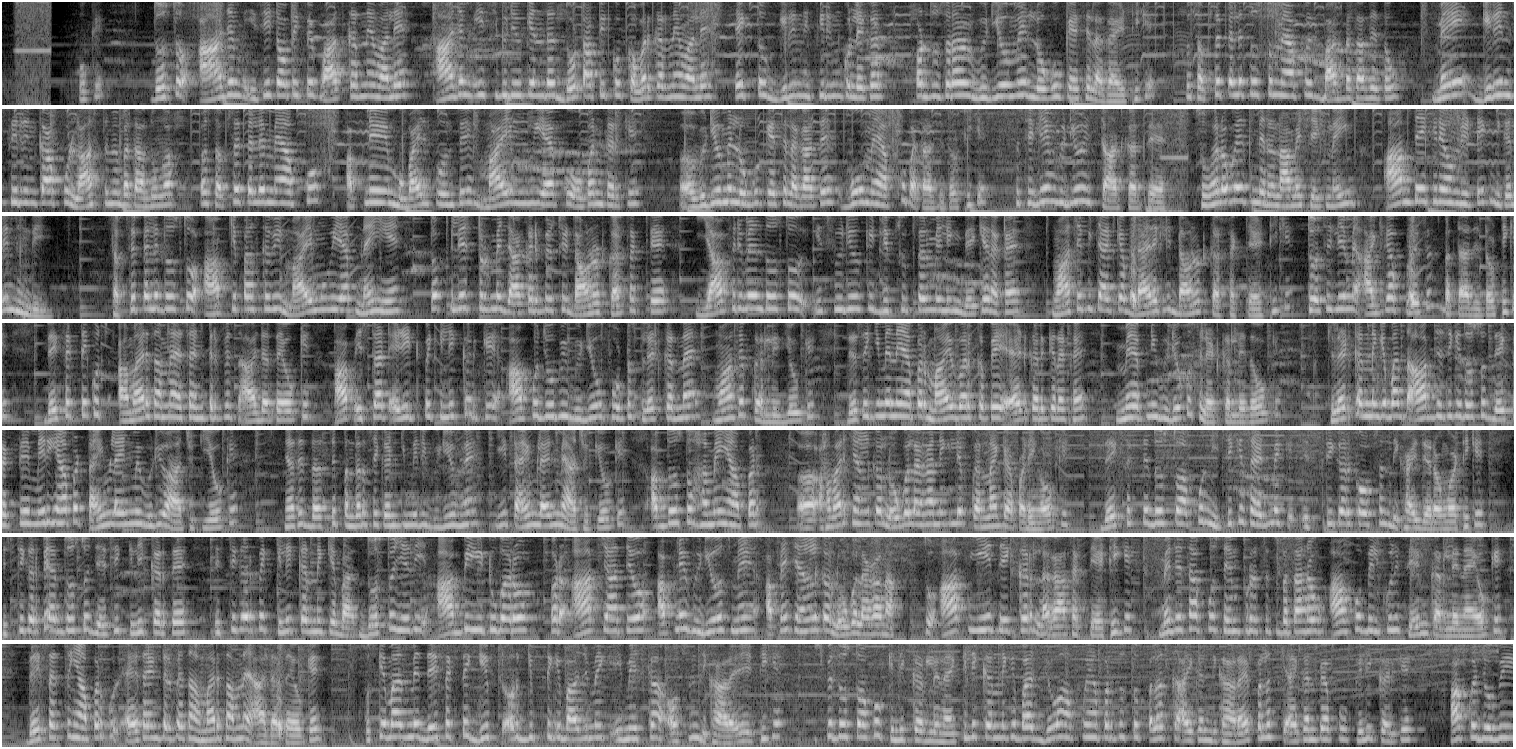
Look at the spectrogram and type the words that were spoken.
ओके दोस्तों, आज हम इसी टॉपिक पे बात करने वाले आज हम इस वीडियो के अंदर दो टॉपिक को कवर करने वाले एक तो ग्रीन स्क्रीन को लेकर और दूसरा वीडियो में लोगो कैसे लगाए, ठीक है? तो सबसे पहले दोस्तों, मैं आपको एक बात बता देता हूँ। मैं ग्रीन स्क्रीन का आपको लास्ट में बता दूँगा। और सबसे पहले मैं आपको अपने मोबाइल फ़ोन से माई मूवी ऐप को ओपन करके वीडियो में लोगो कैसे लगाते हैं, वो मैं आपको बता देता हूँ, ठीक है? तो चलिए हम वीडियो स्टार्ट करते हैं। सो हेलो गाइस मेरा नाम है शेख नईम। आप देख रहे होंगे टेक्निकल इन हिंदी सबसे पहले दोस्तों, आपके पास कभी माई मूवी ऐप नहीं है तो प्ले स्टोर में जाकर भी उसे डाउनलोड कर सकते हैं। या फिर मैंने दोस्तों, इस वीडियो की डिस्क्रिप्शन में लिंक देके रखा है, वहाँ से भी जाके आप डायरेक्टली डाउनलोड कर सकते हैं, ठीक है? तो चलिए मैं आगे का प्रोसेस बता देता हूँ, ठीक है? देख सकते हैं, कुछ हमारे सामने ऐसा इंटरफेस आ जाता है ओके आप स्टार्ट एडिट पे क्लिक करके आपको जो भी वीडियो फ़ोटो सेलेक्ट करना है, वहाँ से कर लीजिए ओके जैसे कि मैंने यहाँ पर माई वर्क पे ऐड करके रखा है, मैं अपनी वीडियो को सिलेक्ट कर लेता हूँ ओके सिलेक्ट करने के बाद आप जैसे कि दोस्तों देख सकते हैं मेरी यहाँ पर टाइम लाइन में वीडियो आ चुकी है ओके यहाँ से 10 से 15 सेकंड की मेरी वीडियो है ये टाइम लाइन में आ चुकी है ओके अब दोस्तों हमें यहाँ पर आ, हमारे चैनल का लोगो लगाने के लिए अब करना क्या पड़ेगा ओके देख सकते हैं दोस्तों, आपको नीचे के साइड में स्टिकर का ऑप्शन दिखाई दे रहा होगा, ठीक है? स्टिकर पे आप दोस्तों जैसे क्लिक करते हैं स्टिकर पे क्लिक करने के बाद दोस्तों, यदि आप भी यूट्यूबर हो और आप चाहते हो अपने वीडियोस में अपने चैनल का लोगो लगाना तो आप ये देख लगा सकते हैं, ठीक है? थीके? मैं जैसा आपको सेम प्रोसेस बता रहा हूँ, आपको बिल्कुल ही सेम कर लेना है ओके देख सकते हैं यहाँ पर कुछ ऐसा इंटरफेस हमारे सामने आ जाता है ओके उसके बाद में देख सकते गिफ्ट और गिफ्ट के बाजू में एक इमेज का ऑप्शन दिखा रहा है, ठीक है? उस पर दोस्तों आपको क्लिक कर लेना है। क्लिक करने के बाद जो आपको यहाँ पर दोस्तों प्लस का आइकन दिखा रहा है प्लस के आइकन पे आपको क्लिक करके आपका जो भी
